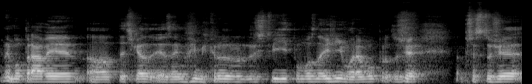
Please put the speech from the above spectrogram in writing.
nebo právě teďka je zajímavý mikrodružství jít pomoct na Jižní Moravu, protože přestože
